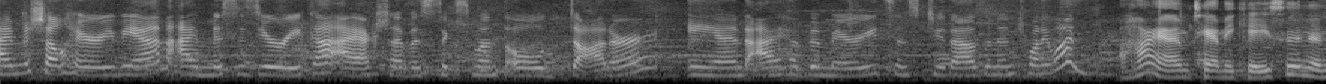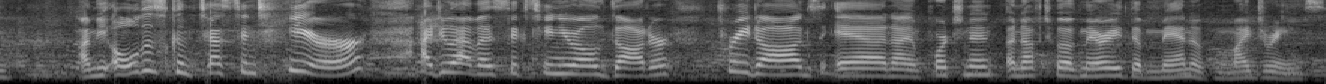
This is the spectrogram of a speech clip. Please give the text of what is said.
I'm Michelle Harryvan. I'm Mrs. Eureka. I actually have a six month old daughter, and I have been married since 2021. Hi, I'm Tammy Kaysen, and I'm the oldest contestant here. I do have a 16 year old daughter, three dogs, and I am fortunate enough to have married the man of my dreams.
